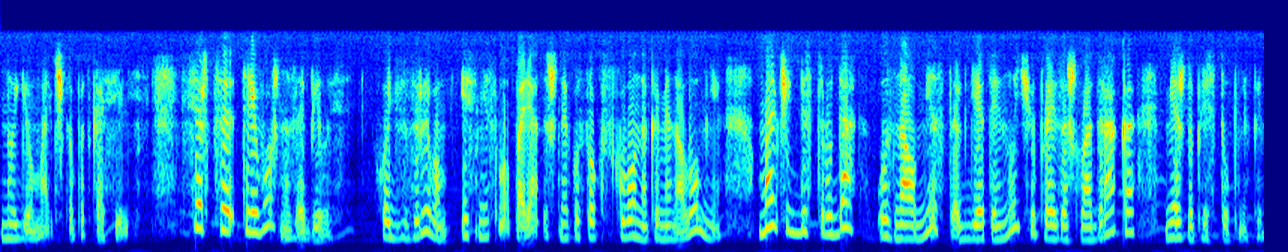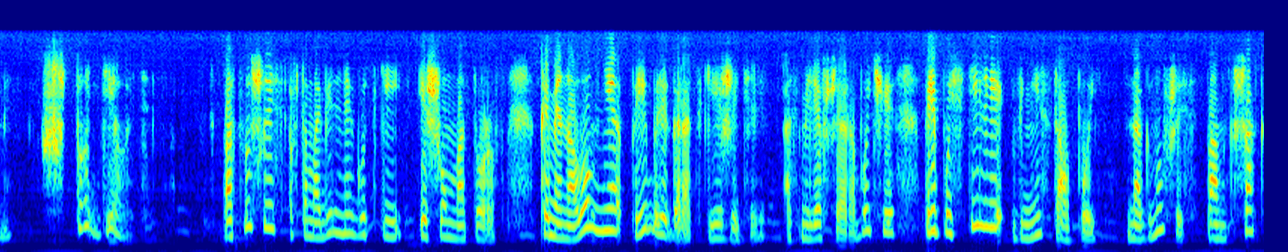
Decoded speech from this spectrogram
Ноги у мальчика подкосились. Сердце тревожно забилось хоть взрывом и снесло порядочный кусок склона каменоломни, мальчик без труда узнал место, где этой ночью произошла драка между преступниками. Что делать? Послышались автомобильные гудки и шум моторов. К каменоломне прибыли городские жители. Осмелевшие рабочие припустили вниз толпой. Нагнувшись, панк Шак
